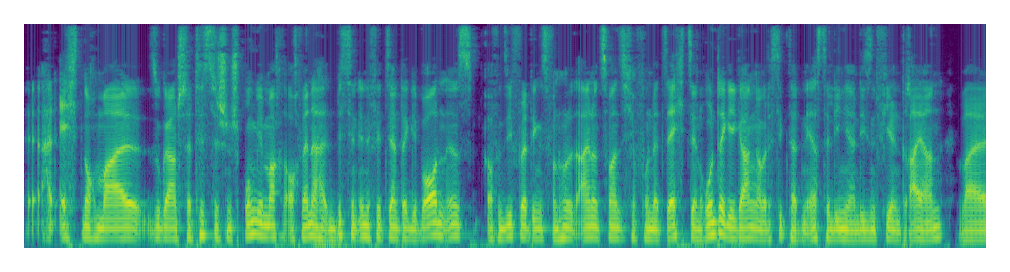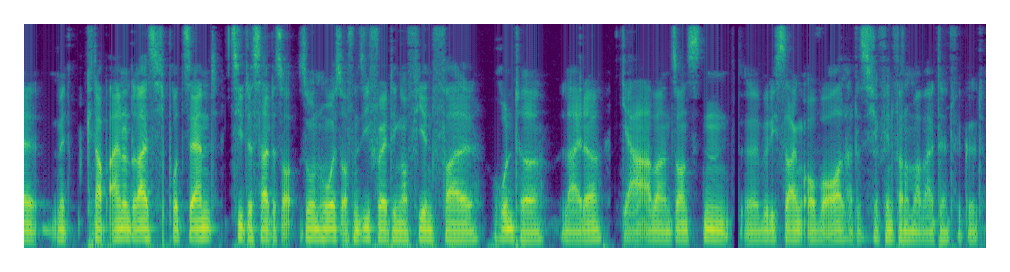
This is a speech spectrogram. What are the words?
er hat echt nochmal sogar einen statistischen Sprung gemacht, auch wenn er halt ein bisschen ineffizienter geworden ist. Offensivrating ist von 121 auf 116 runtergegangen, aber das liegt halt in erster Linie an diesen vielen Dreiern, weil mit knapp 31 Prozent zieht es halt so ein hohes Offensivrating auf jeden Fall runter, leider. Ja, aber ansonsten äh, würde ich sagen, overall hat es sich auf jeden Fall nochmal weiterentwickelt.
